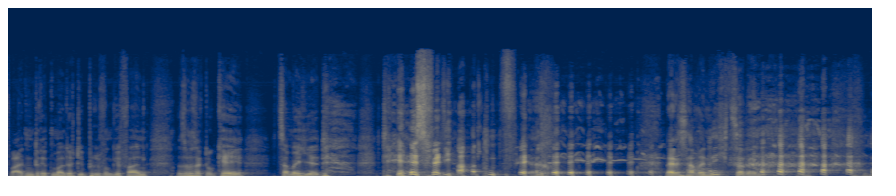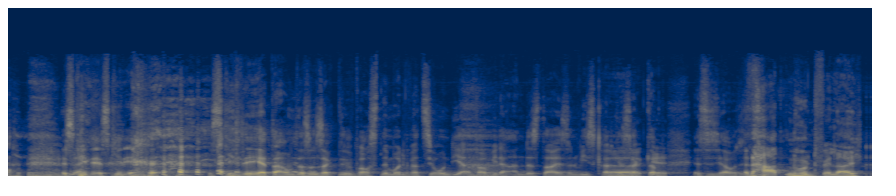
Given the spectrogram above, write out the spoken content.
zweiten, dritten Mal durch die Prüfung gefallen, dass man sagt, okay, jetzt haben wir hier, der, ist für die harten Fälle. Nein, das haben wir nicht, sondern es, geht, es, geht eher, es geht eher darum, dass man sagt, du brauchst eine Motivation, die einfach wieder anders da ist. Und wie ich es gerade gesagt okay. habe, es ist ja auch Einen harten Hund vielleicht.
